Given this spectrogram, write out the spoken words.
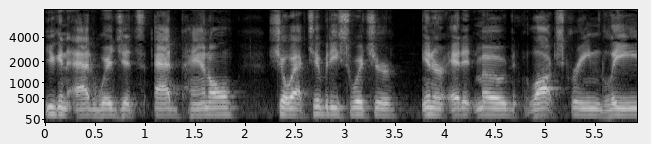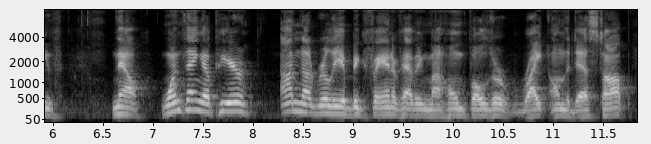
You can add widgets, add panel, show activity switcher, enter edit mode, lock screen, leave. Now, one thing up here, I'm not really a big fan of having my home folder right on the desktop.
